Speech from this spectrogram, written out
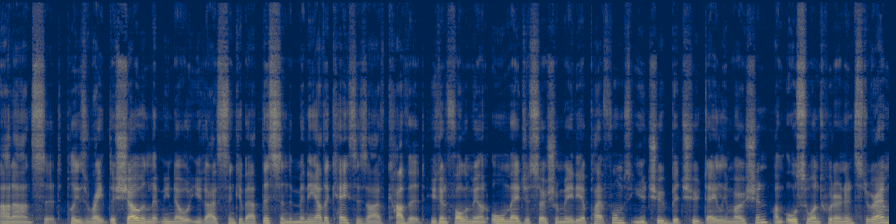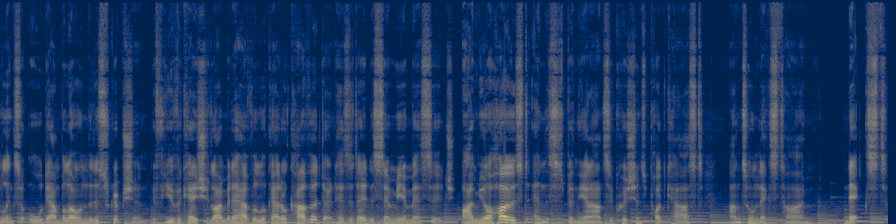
unanswered. Please rate the show and let me know what you guys think about this and the many other cases I've covered. You can follow me on all major social media platforms YouTube, BitChute, Dailymotion. I'm also on Twitter and Instagram. Links are all down below in the description. If you have a case you'd like me to have a look at or cover, don't hesitate to send me a message. I'm your host, and this has been the Unanswered Questions Podcast. Until next time, next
